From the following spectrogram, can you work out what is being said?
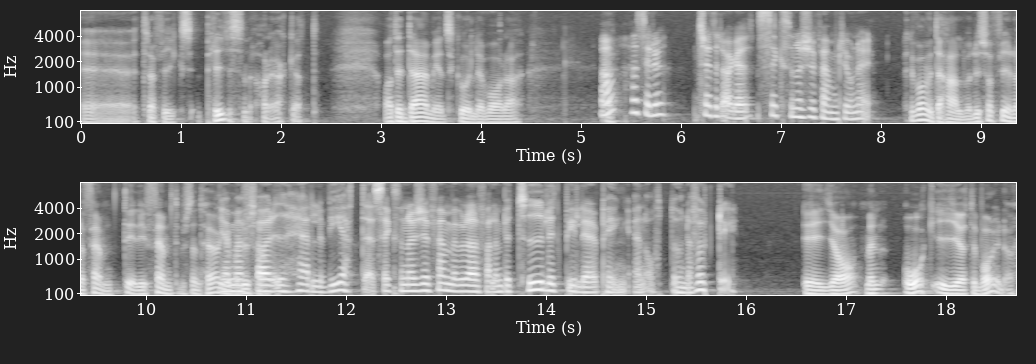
eh, trafikspriserna har ökat och att det därmed skulle vara. Ja, här ser du 30 dagar 625 kronor. Det var väl inte halva? Du sa 450. Det är 50 högre. Ja, men för i helvete 625 är väl i alla fall en betydligt billigare peng än 840. Eh, ja, men åk i Göteborg då.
